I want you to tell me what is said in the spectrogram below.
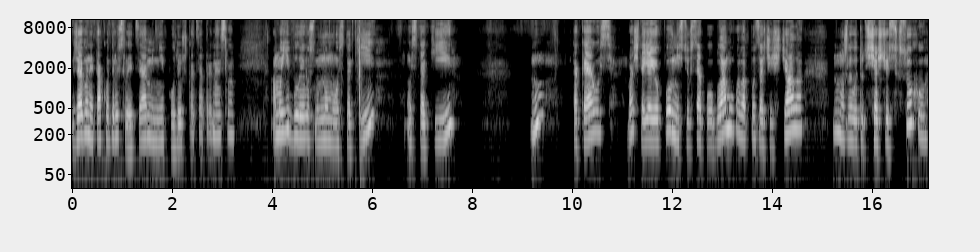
вже вони так одросли. Це мені подружка це принесла. А мої були в основному ось такі, ось такі. Ну, таке ось. Бачите, я його повністю все пообламувала, позачищала. Ну, можливо, тут ще щось всохло,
